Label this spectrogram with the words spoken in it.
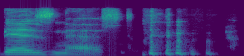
business.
